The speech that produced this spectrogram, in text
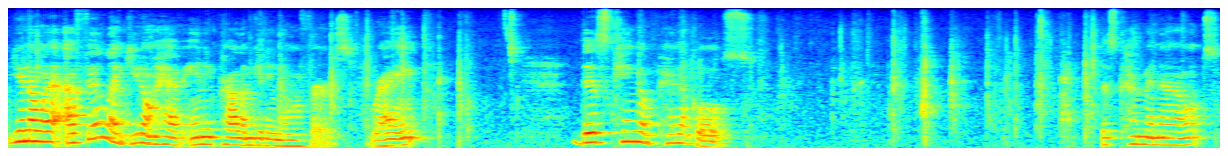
you know what? I feel like you don't have any problem getting offers, right? This King of Pentacles is coming out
